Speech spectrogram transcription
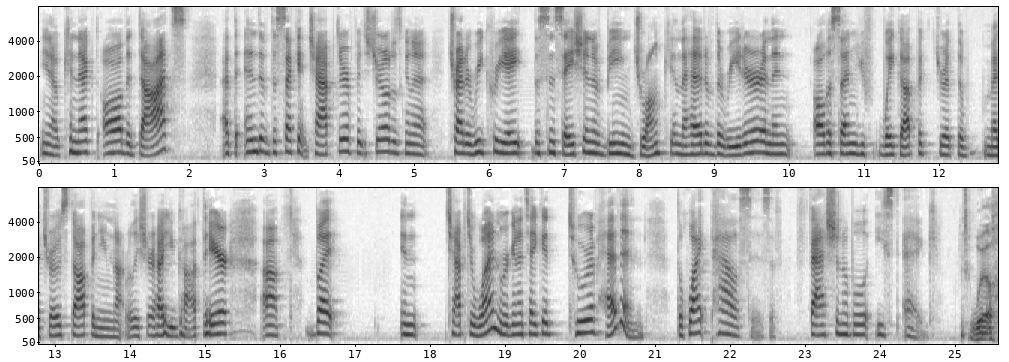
you know, connect all the dots. At the end of the second chapter, Fitzgerald is going to try to recreate the sensation of being drunk in the head of the reader, and then all of a sudden you wake up at you're at the metro stop and you're not really sure how you got there. Uh, but in chapter one, we're going to take a tour of heaven, the white palaces of fashionable East Egg. Well,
